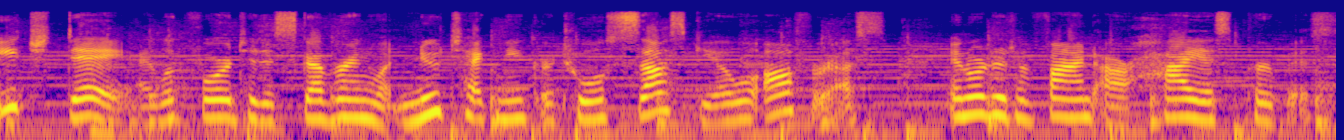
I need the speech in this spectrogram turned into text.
Each day, I look forward to discovering what new technique or tool Saskia will offer us in order to find our highest purpose.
